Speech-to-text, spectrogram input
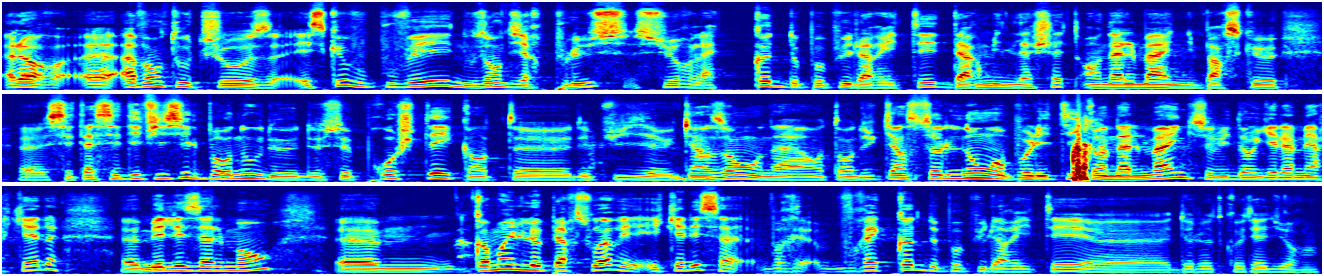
Alors, euh, avant toute chose, est-ce que vous pouvez nous en dire plus sur la cote de popularité d'Armin Laschet en Allemagne? Parce que euh, c'est assez difficile pour nous de, se projeter quand euh, depuis 15 ans on a entendu qu'un seul nom en politique en Allemagne, celui d'Angela Merkel. mais les Allemands, comment ils le perçoivent et, quelle est sa vraie cote de popularité de l'autre côté du Rhin?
